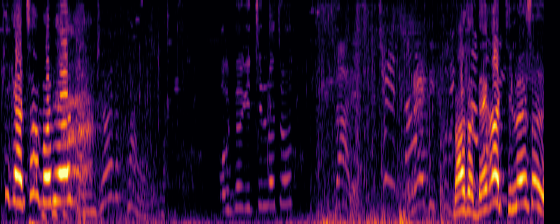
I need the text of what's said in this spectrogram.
피가 차 버려 엉덩이 찔러줘 맞아 내가 딜러에서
